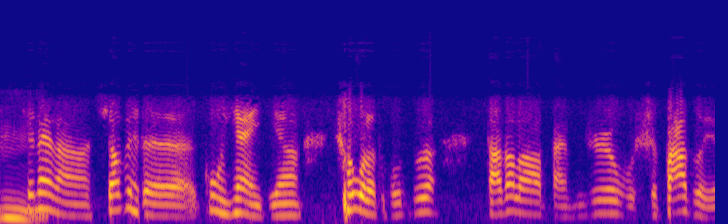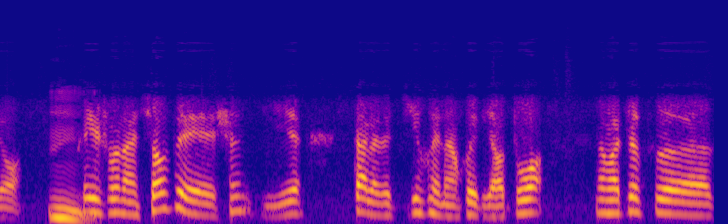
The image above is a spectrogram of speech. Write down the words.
嗯，现在呢，消费的贡献已经超过了投资。达到了百分之五十八左右，嗯，可以说呢，消费升级带来的机会呢会比较多。那么这次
